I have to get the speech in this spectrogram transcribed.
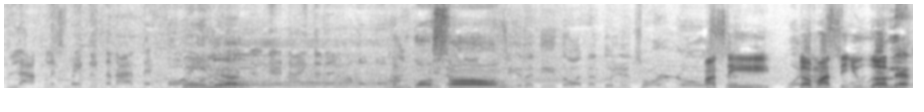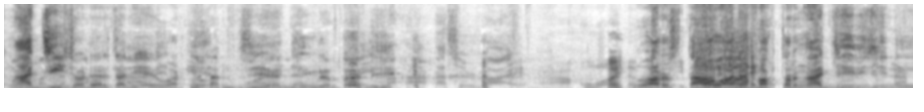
Blacklist, may kita natin. Tuh, Oy, lihat. again, ay, kanila makukuha. 6-0. Mati. Gak mati juga. Lu lihat ngaji dari tadi Edward tuh. Ngaji, anjing, dari tadi. Woi, Lu harus tahu ada faktor ngaji di sini.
